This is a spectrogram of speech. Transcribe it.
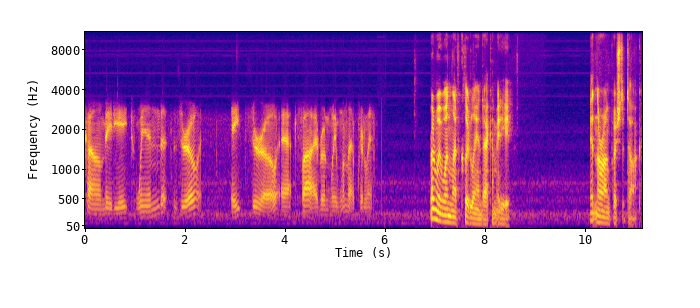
.com 88, wind 080 at 5, runway 1 left, clear to land. Runway 1 left, clear to land, .com 88. Hitting the wrong push to talk.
